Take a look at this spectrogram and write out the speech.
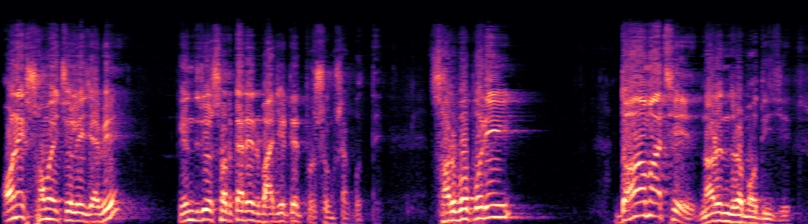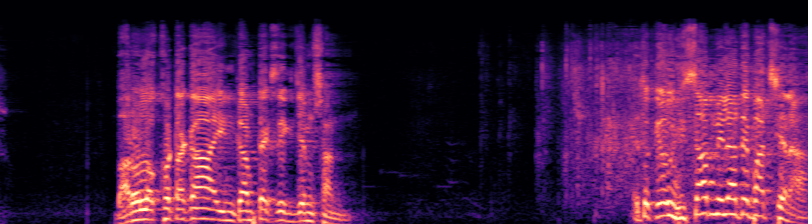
অনেক সময় চলে যাবে কেন্দ্রীয় সরকারের বাজেটের প্রশংসা করতে। সর্বোপরি দম আছে নরেন্দ্র মোদীজির। বারো লক্ষ টাকা ইনকাম ট্যাক্স এক্সেমশন এ তো কেউ হিসাব মিলাতে পারছে না।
